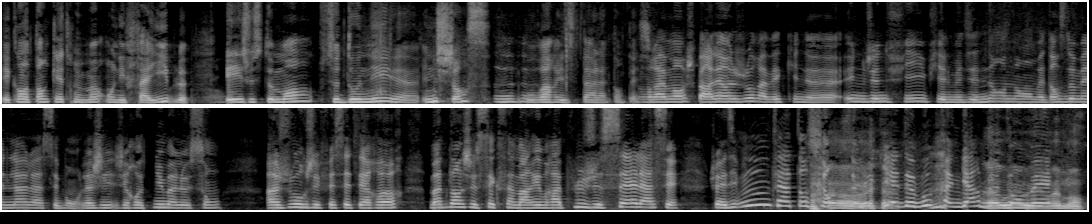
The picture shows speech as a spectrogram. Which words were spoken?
et qu'en tant qu'être humain, on est faillible. Et justement, se donner euh, une chance Mhm. de pouvoir résister à la tentation. Vraiment, je parlais un jour avec une, euh, une jeune fille, puis elle me disait non, non, mais dans ce domaine-là, là, c'est bon. Là, j'ai retenu ma leçon. Un jour, j'ai fait cette erreur. Maintenant, je sais que ça m'arrivera plus. Je sais, là, c'est. Je lui ai dit, Hum, fais attention, Ah, celui ouais. qui est debout prenne garde Ah de oui, oui, tomber.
